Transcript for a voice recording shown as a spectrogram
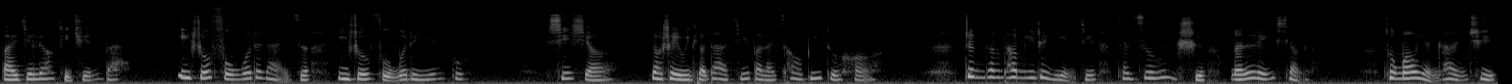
白洁撩起裙摆，一手抚摸着奶子，一手抚摸着阴部，心想：要是有一条大鸡巴来操逼多好啊！正当他眯着眼睛在自慰时，门铃响了，从猫眼看去。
